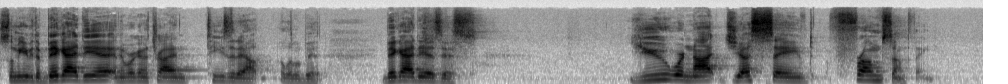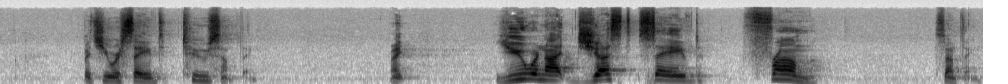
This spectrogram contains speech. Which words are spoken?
So let me give you the big idea, and then we're going to try and tease it out a little bit. Big idea is this you were not just saved from something, but you were saved to something. Right? You were not just saved from something.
